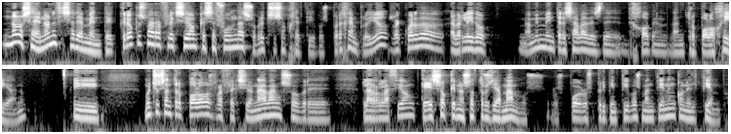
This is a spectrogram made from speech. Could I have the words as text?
No lo sé, no necesariamente. Creo que es una reflexión que se funda sobre hechos objetivos. Por ejemplo, yo recuerdo haber leído, a mí me interesaba desde de joven la antropología, ¿no? Y muchos antropólogos reflexionaban sobre la relación que eso que nosotros llamamos los pueblos primitivos mantienen con el tiempo.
